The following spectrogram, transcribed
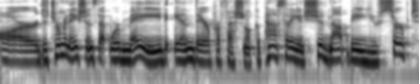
are determinations that were made in their professional capacity and should not be usurped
